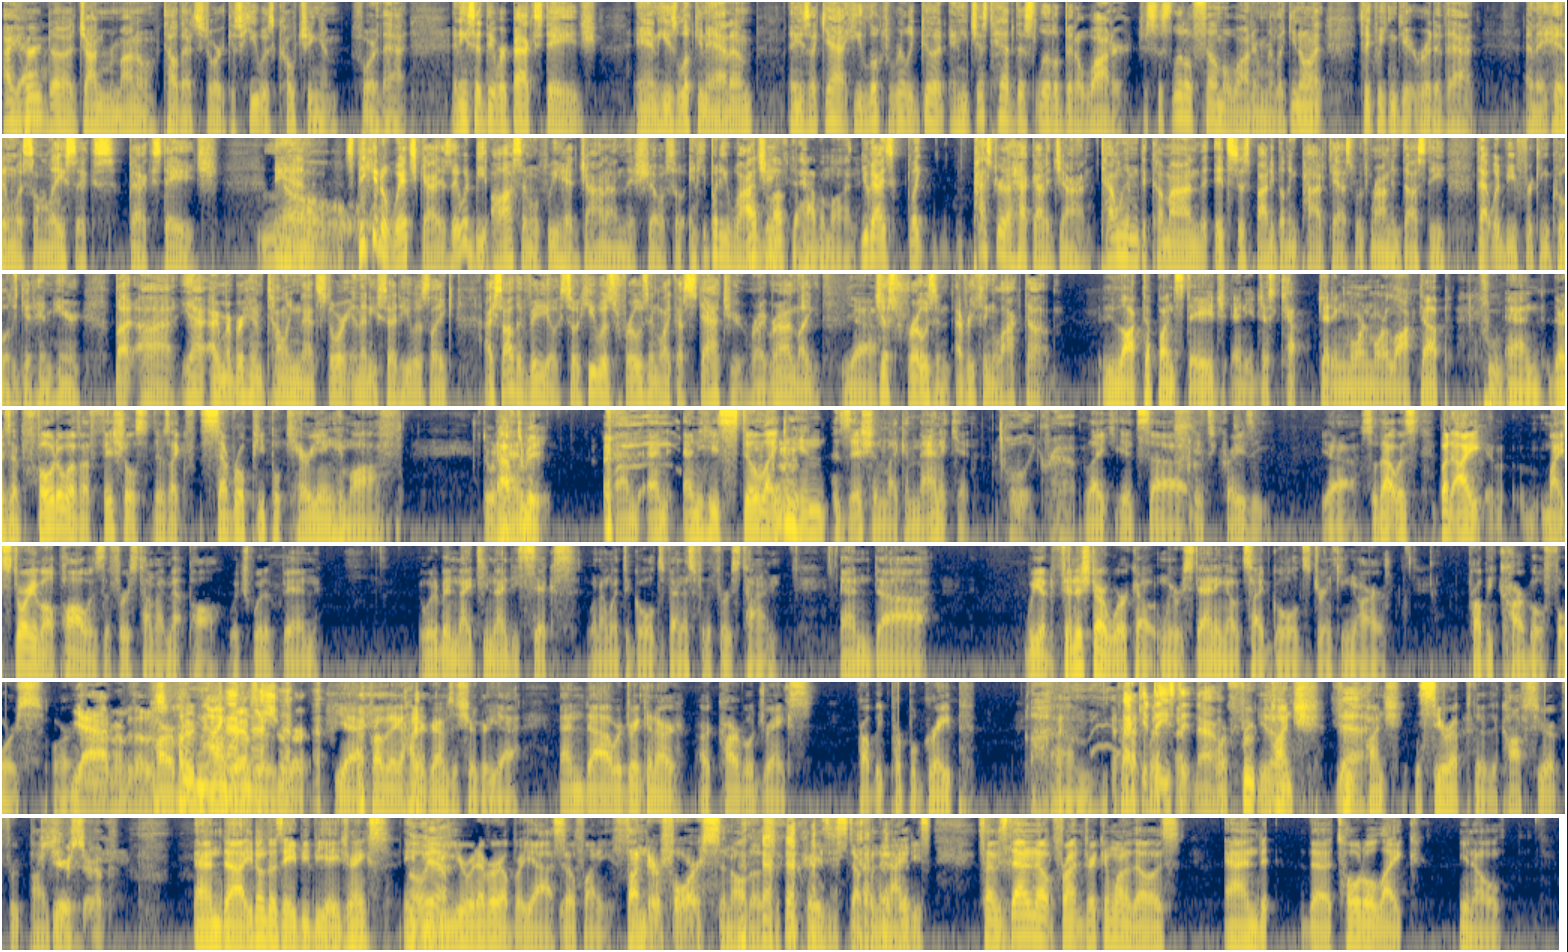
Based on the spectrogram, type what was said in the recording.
I Yeah. heard uh, John Romano tell that story because he was coaching him for that, and he said they were backstage, and he's looking at him, and he's like, "Yeah, he looked really good, and he just had this little bit of water, just this little film of water, and we're like, you know what? I think we can get rid of that." And they hit him with some Lasix backstage. And speaking of which, guys, it would be awesome if we had John on this show. So anybody watching, I'd love to have him on. you guys like pester the heck out of John. Tell him to come on the It's Just Bodybuilding podcast with Ron and Dusty. That would be freaking cool to get him here. But uh yeah, I remember him telling that story and then he said he was like I saw the video. So he was frozen like a statue, right, Ron? Like Yeah. just frozen, everything locked up. He locked up on stage and he just kept getting more and more locked up. Phew. And there's a photo of officials. There's like several people carrying him off. It would have to And- be. And, and, and he's still like in position, like a mannequin. Holy crap. Like it's, uh, it's crazy. Yeah. So that was, but I, my story about Paul was the first time I met Paul, which would have been, it would have been 1996 when I went to Gold's Venice for the first time. And, uh, we had finished our workout and we were standing outside Gold's drinking our probably Carbo Force or Yeah, I remember those. Carbo 109 grams of sugar. yeah, probably like 100 grams of sugar. Yeah, and uh, we're drinking our our carbo drinks, probably purple grape. Um, I can taste it now. or fruit you know? punch, fruit Yeah. punch, the syrup, the, the cough syrup, fruit punch, Beer syrup. And uh, you know those ABBA drinks, ABB Oh, yeah. or whatever. Oh, Yeah, so funny. Thunder Force and all those crazy stuff in the '90s. So I'm standing out front drinking one of those, and the total like, you know,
